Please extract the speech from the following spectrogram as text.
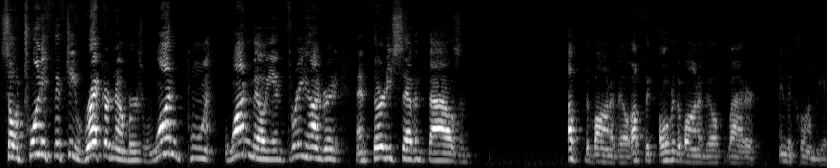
So in 2015, record numbers, 1,337,000 up the Bonneville, up the over the Bonneville ladder in the Columbia.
